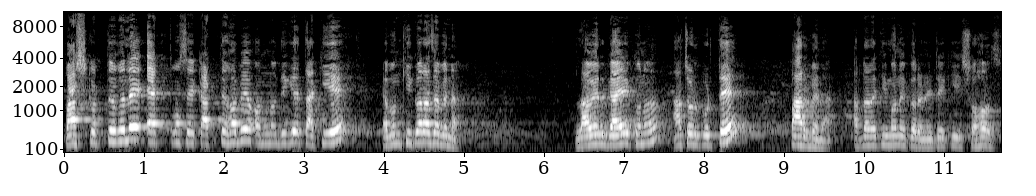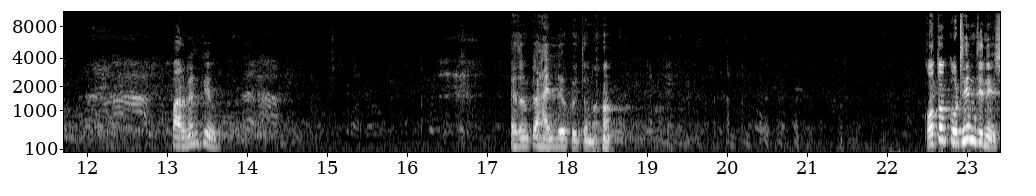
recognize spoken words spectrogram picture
পাশ করতে হলে এক পোঁচে কাটতে হবে, অন্যদিকে তাকিয়ে, এবং কি করা যাবে না? লাভের গায়ে কোনো আঁচড় করতে পারবে না। আপনারা কি মনে করেন, এটা কি সহজ? পারবেন কেউ? এজনকে হাইলেও কইতো না। কত কঠিন জিনিস।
